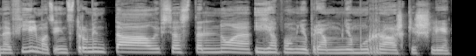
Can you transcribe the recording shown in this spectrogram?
кинофильма, инструментал, и все остальное. И я помню, прям у меня мурашки шли.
